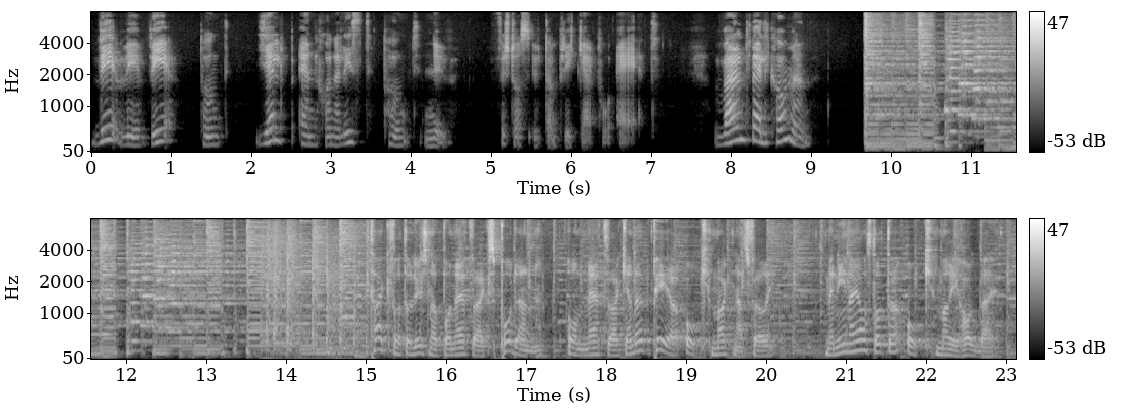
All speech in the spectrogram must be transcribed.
www.hjälpenjournalist.nu Förstås utan prickar på ät. Varmt välkommen! Tack för att du har lyssnat på Nätverkspodden om nätverkande, PR och marknadsföring med Nina Jansdotter och Marie Hagberg.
